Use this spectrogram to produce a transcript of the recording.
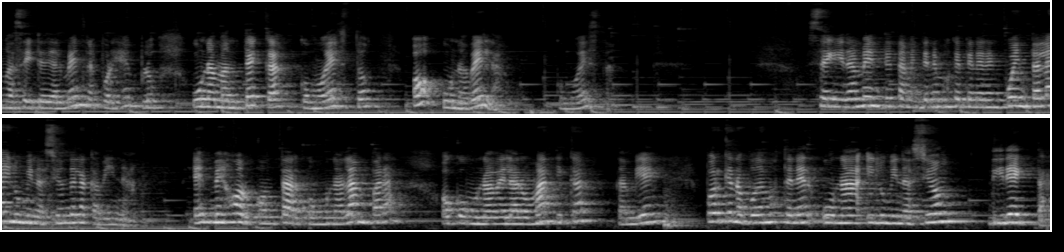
un aceite de almendras por ejemplo, una manteca como esto o una vela como esta. Seguidamente también tenemos que tener en cuenta la iluminación de la cabina. Es mejor contar con una lámpara o con una vela aromática también porque no podemos tener una iluminación directa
